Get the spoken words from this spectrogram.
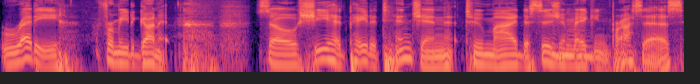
ready for me to gun it. So she had paid attention to my decision making mm-hmm. process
